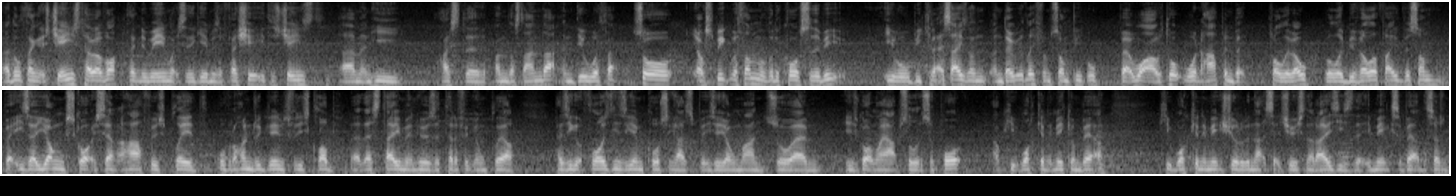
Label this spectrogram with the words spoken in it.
I don't think it's changed. However, I think the way in which the game is officiated has changed, um, and he has to understand that and deal with it. So I'll speak with him over the course of the week he will be criticised undoubtedly from some people. But what I would hope won't happen, but probably will, will he be vilified with some? But he's a young Scottish centre half who's played over 100 games for his club at this time and who is a terrific young player. Has he got flaws in his game? Of course he has, but he's a young man. So um, he's got my absolute support. I'll keep working to make him better. Keep working to make sure when that situation arises that he makes a better decision.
